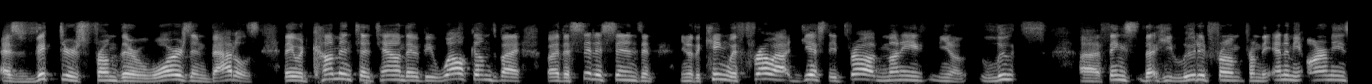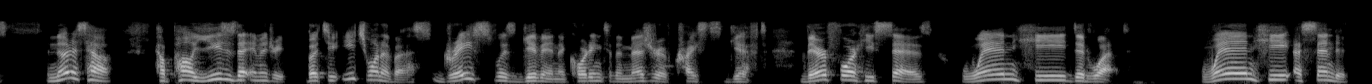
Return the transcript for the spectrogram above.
as victors from their wars and battles. They would come into town, they would be welcomed by, by the citizens, and, you know, the king would throw out gifts, they'd throw out money, you know, loots, uh, things that he looted from, from the enemy armies. And notice how, how Paul uses that imagery. But to each one of us, grace was given according to the measure of Christ's gift. Therefore, he says, when he did what? When he ascended,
